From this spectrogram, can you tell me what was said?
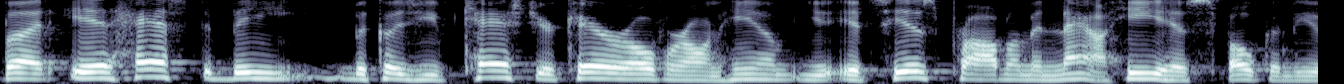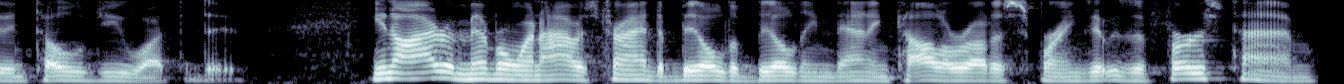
but it has to be because you've cast your care over on Him. It's His problem, and now He has spoken to you and told you what to do. You know, I remember when I was trying to build a building down in Colorado Springs, it was the first time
